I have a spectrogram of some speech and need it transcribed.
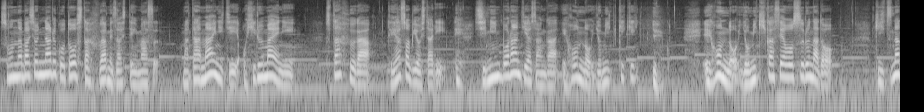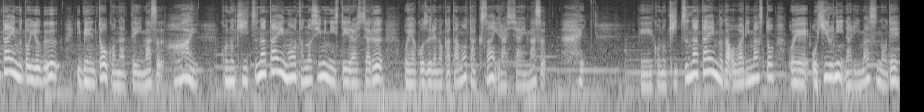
そんな場所になることをスタッフは目指していますまた毎日お昼前にスタッフが手遊びをしたり市民ボランティアさんが絵本の読み聞き絵本の読み聞かせをするなどキッズナタイムと呼ぶイベントを行っています、はい、このキッズナタイムを楽しみにしていらっしゃる親子連れの方もたくさんいらっしゃいます、はい。えー、このキッズナタイムが終わりますと、えー、お昼になりますので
